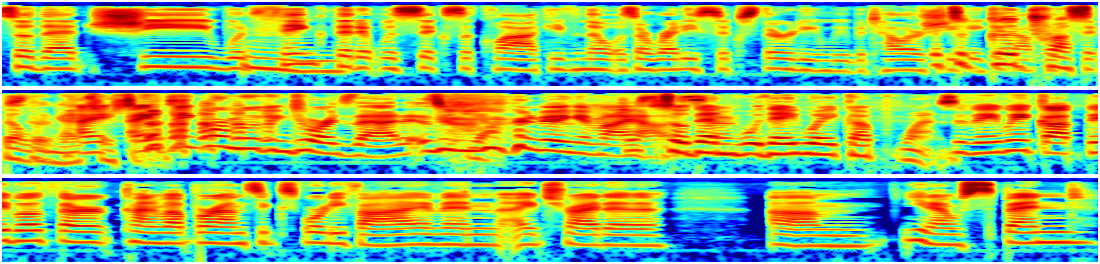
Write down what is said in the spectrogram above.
so that she would think that it was six o'clock, even though it was already six thirty, and we would tell her she It's a could good get up trust at building 6:30. I, exercise. I think we're moving towards that. Is what we're doing in my house. So then w- they wake up when? So they wake up. They both are kind of up around six forty-five, and I try to, um, you know, spend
